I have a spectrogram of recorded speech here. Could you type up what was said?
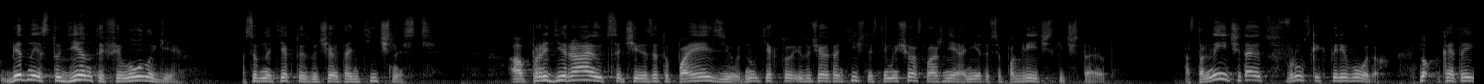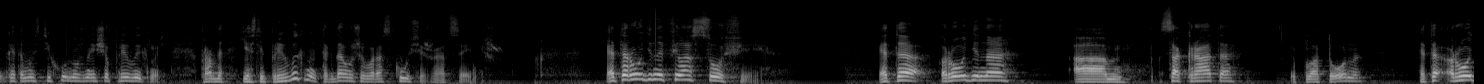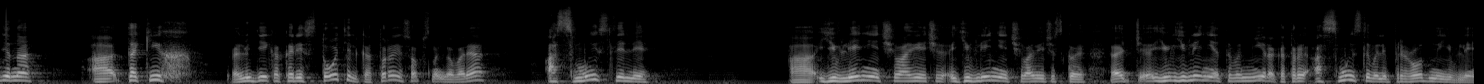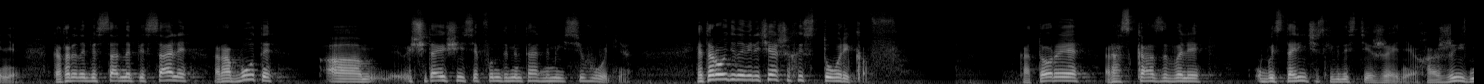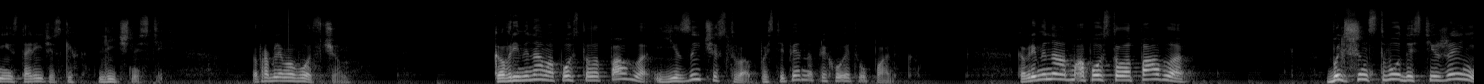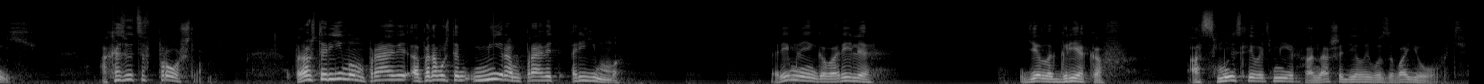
Бедные студенты, филологи, особенно те, кто изучают античность, а, продираются через эту поэзию. Ну, те, кто изучают античность, им еще сложнее, они это все по-гречески читают. Остальные читают в русских переводах – но к, этой, к этому стиху нужно еще привыкнуть. Правда, если привыкнуть, тогда уже его раскусишь и оценишь. Это родина философии. Это родина э, Сократа, Платона. Это родина э, таких людей, как Аристотель, которые, собственно говоря, осмыслили а, явление, человече, явление человеческое, э, явление этого мира, которые осмысливали природные явления, которые написали, написали работы, считающиеся фундаментальными и сегодня. Это родина величайших историков, которые рассказывали об исторических достижениях, о жизни исторических личностей. Но проблема вот в чем – Ко временам апостола Павла язычество постепенно приходит в упадок. Ко временам апостола Павла большинство достижений оказывается в прошлом. Потому что, Римом правит, а потому что миром правит Рим. Римляне говорили, дело греков осмысливать мир, а наше дело его завоевывать.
